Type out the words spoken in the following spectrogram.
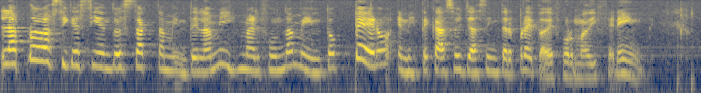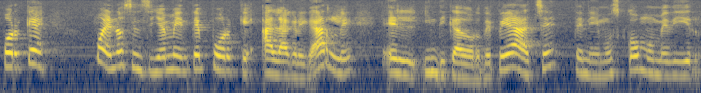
la prueba sigue siendo exactamente la misma, el fundamento, pero en este caso ya se interpreta de forma diferente. ¿Por qué? Bueno, sencillamente porque al agregarle el indicador de pH tenemos cómo medir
